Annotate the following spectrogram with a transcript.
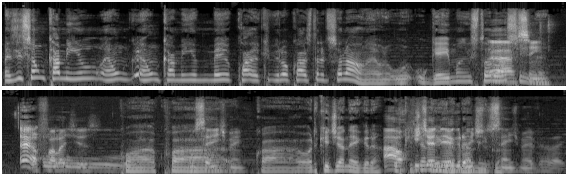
Mas isso é um caminho. É um, é um caminho meio que virou quase tradicional, né? O, o Gaiman estourou É, assim. sim. Né? É, Eu falo disso. Com a. Com a, O Sandman. Com a Orquídea Negra. Ah, Orquídea Negra meu antes do. Sandman, é verdade.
